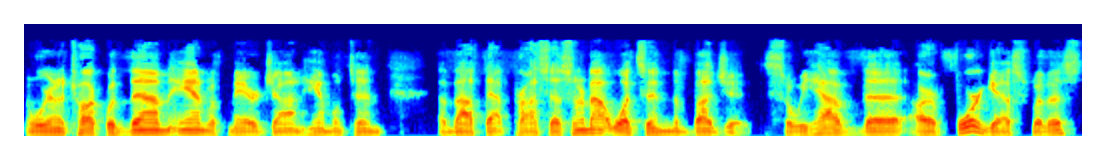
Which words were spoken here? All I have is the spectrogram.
And we're going to talk with them and with Mayor John Hamilton about that process and about what's in the budget. So we have the our four guests with us.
